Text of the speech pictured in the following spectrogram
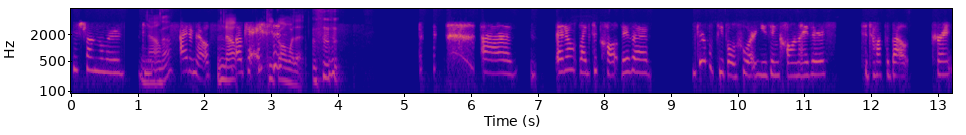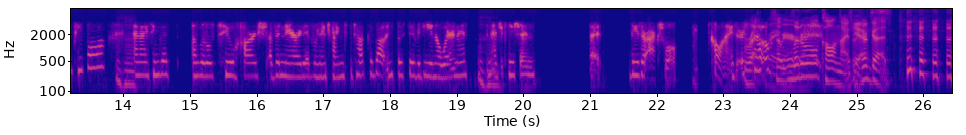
too strong a word? No, No? I don't know. no. Okay. Keep going with it. uh, I don't like to call. There's a group of people who are using colonizers to talk about current people, hmm and I think that's a little too harsh of a narrative when you're trying to talk about inclusivity and awareness and hmm education. But these are actual colonizers. Right. So. Right, so right, literal right. colonizers. You're good.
